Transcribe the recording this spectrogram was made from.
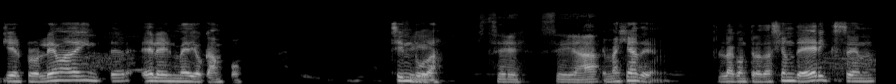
que el problema de Inter es el medio campo. Sin duda. Sí, sí. Ah. Imagínate, la contratación de Eriksen,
